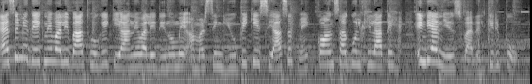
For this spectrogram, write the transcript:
ऐसे में देखने वाली बात होगी कि आने वाले दिनों में अमर सिंह यूपी की सियासत में कौन सा गुल खिलाते हैं। इंडिया न्यूज़ वायरल की रिपोर्ट।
